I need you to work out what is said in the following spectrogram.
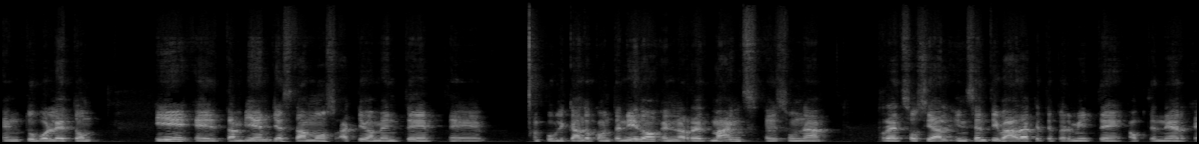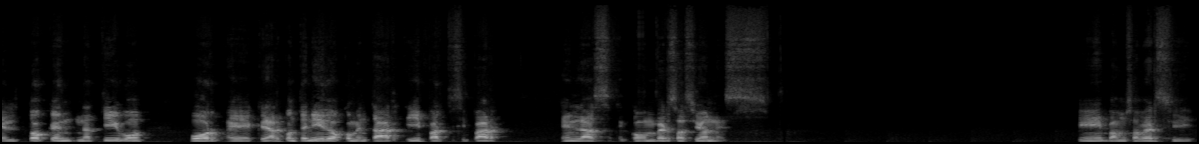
en tu boleto. Y eh, también ya estamos activamente publicando contenido en la red Minds. Es una red social incentivada que te permite obtener el token nativo por crear contenido, comentar y participar en las conversaciones. Y vamos a ver si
